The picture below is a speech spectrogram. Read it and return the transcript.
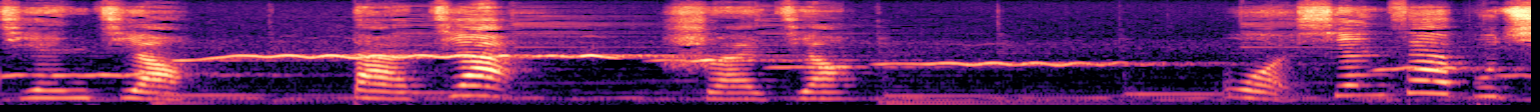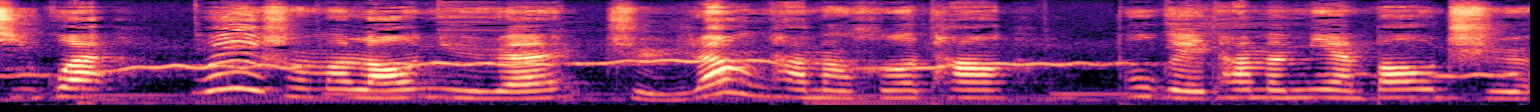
尖叫、打架、摔跤。我现在不奇怪，为什么老女人只让他们喝汤，不给他们面包吃？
